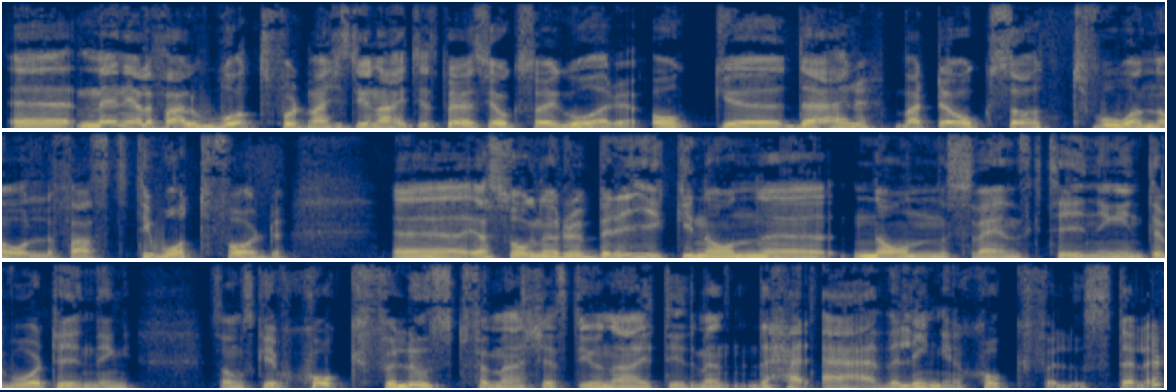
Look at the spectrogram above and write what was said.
Eh, men i alla fall, Watford Manchester United spelades ju också igår och eh, där vart det också 2-0 fast till Watford. Eh, jag såg någon rubrik i någon, eh, någon svensk tidning, inte vår tidning, som skrev chockförlust för Manchester United. Men det här är väl ingen chockförlust, eller?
